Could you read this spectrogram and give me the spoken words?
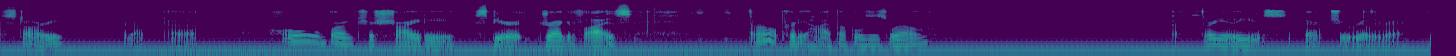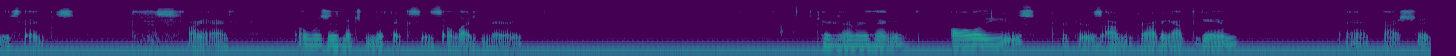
Starry. I got a whole bunch of shiny spirit dragonflies. They're all pretty high levels as well. Got three of these. They're actually really rare, these things. It's funny, I have almost as much mythics as a legendary. Here's everything all these are because I'm grinding out the game and I should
